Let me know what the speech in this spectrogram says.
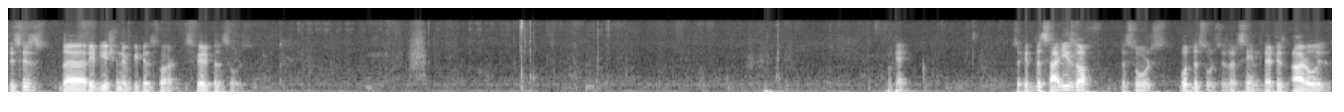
this is the radiation impedance for spherical source. Okay. So if the size of the source, both the sources are same, that is RO is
